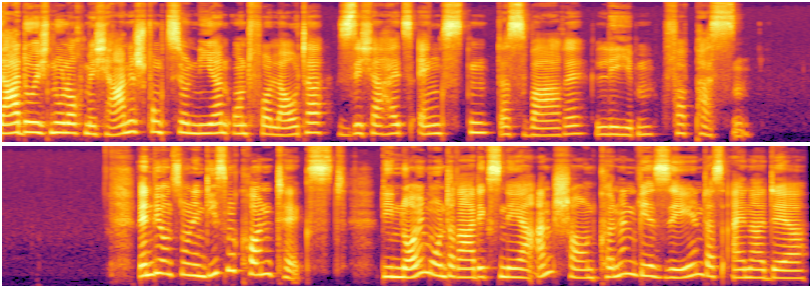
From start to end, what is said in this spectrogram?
dadurch nur noch mechanisch funktionieren und vor lauter Sicherheitsängsten das wahre Leben verpassen. Wenn wir uns nun in diesem Kontext die Neumondradix näher anschauen, können wir sehen, dass einer der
